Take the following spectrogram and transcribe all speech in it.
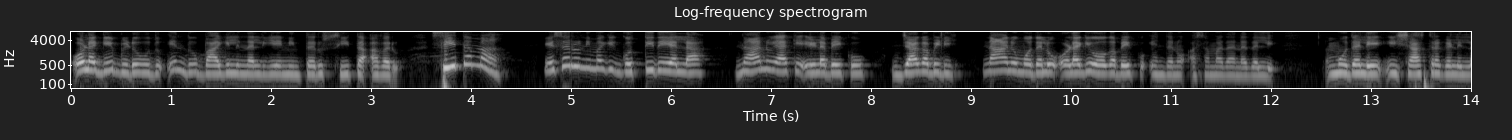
ಒಳಗೆ ಬಿಡುವುದು ಎಂದು ಬಾಗಿಲಿನಲ್ಲಿಯೇ ನಿಂತರು ಸೀತಾ ಅವರು. ಸೀತಮ್ಮ, ಹೆಸರು ನಿಮಗೆ ಗೊತ್ತಿದೆಯಲ್ಲ? ನಾನು ಯಾಕೆ ಹೇಳಬೇಕು? ಜಾಗ ಬಿಡಿ. ನಾನು ಮೊದಲು ಒಳಗೆ ಹೋಗಬೇಕು ಎಂದನು ಅಸಮಾಧಾನದಲ್ಲಿ. ಮೊದಲೇ ಈ ಶಾಸ್ತ್ರಗಳೆಲ್ಲ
